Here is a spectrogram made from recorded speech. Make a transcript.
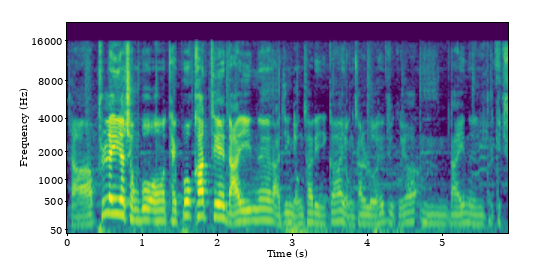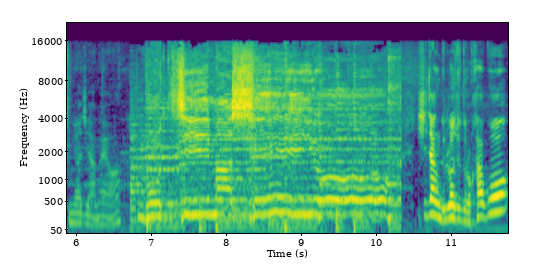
자 플레이어 정보. 어, 대포 카트의 나이는 아직 영살이니까 영살로 해주고요. 음, 나이는 그렇게 중요하지 않아요. 묻지 마세요. 시작 눌러주도록 하고.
